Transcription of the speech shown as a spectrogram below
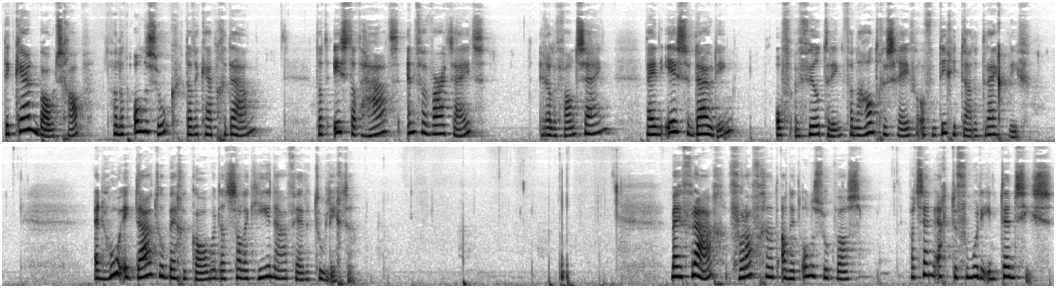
De kernboodschap van het onderzoek dat ik heb gedaan, dat is dat haat en verwardheid relevant zijn bij een eerste duiding of een filtering van een handgeschreven of een digitale dreigbrief. En hoe ik daartoe ben gekomen, dat zal ik hierna verder toelichten. Mijn vraag voorafgaand aan dit onderzoek was: wat zijn eigenlijk de vermoede intenties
